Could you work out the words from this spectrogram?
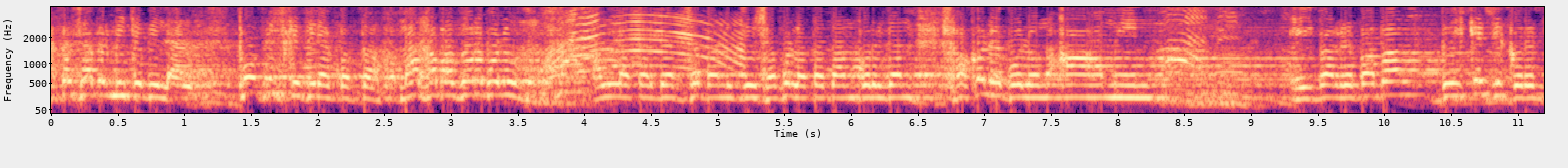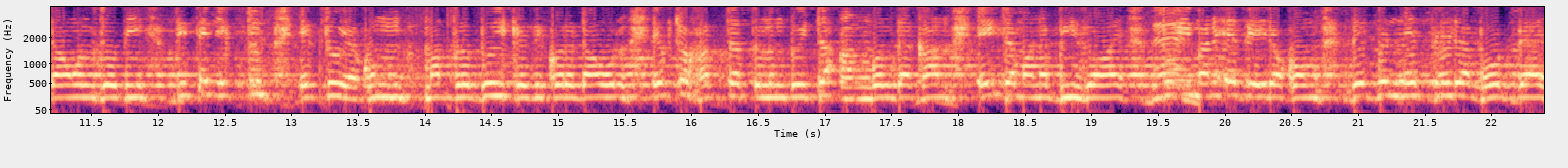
আকাশ সাহেবের মিথ্যে বিলাল পঁচিশ কেজির এক বস্তা। মার হাবা জোরে বলুন। আল্লাহ তার ব্যবসা বাণিজ্য সফলতা দান করে দেন। সকলে বলুন, আমিন। এইবার রে বাবা দুই কেজি করে ডাউল যদি দিতেন একটু একটু এখন মাত্র দুই কেজি করে ডাউল একটু হাতটা তুলুন দুইটা আঙ্গুল দেখান এইটা মানে বিজয় দুই মানে এই যে এইরকম দেখবেন নেত্রীরা ভোট দেয়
